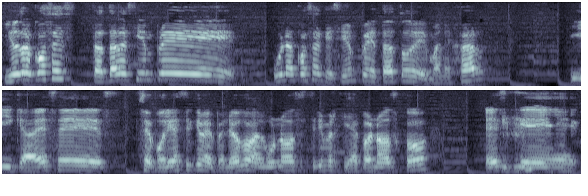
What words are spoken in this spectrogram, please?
Y otra cosa es tratar de siempre, una cosa que siempre trato de manejar y que a veces se podría decir que me peleo con algunos streamers que ya conozco, es que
